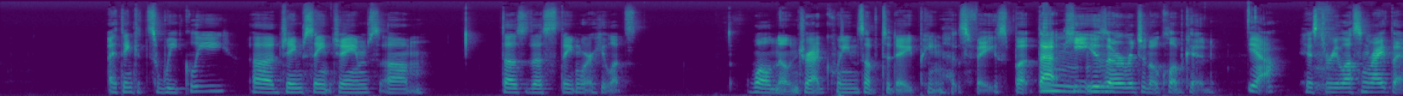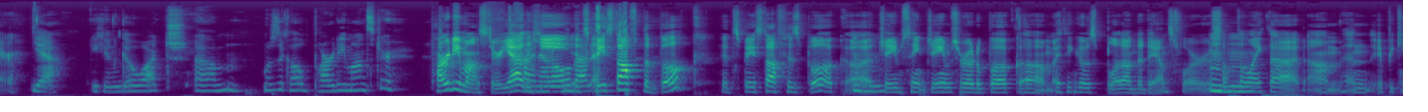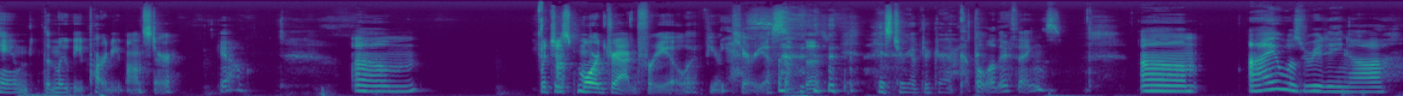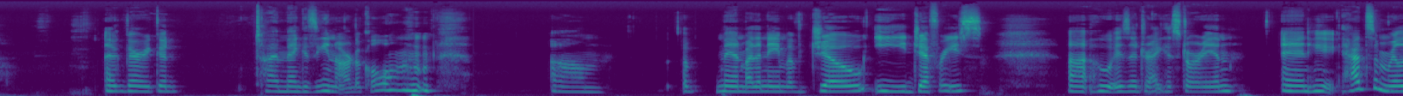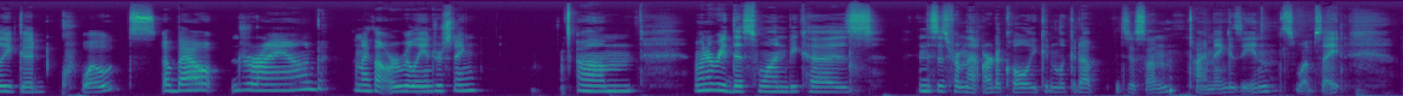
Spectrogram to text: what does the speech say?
I think it's weekly. Uh James St. James um does this thing where he lets well-known drag queens of today paint his face, but that he is our original club kid. Yeah, History lesson right there. yeah. You can go watch. Um, what's it called? Party Monster. Party Monster, yeah. He, out all about it's it. based off the book. It's based off his book. Uh, Mhm. James St. James wrote a book. Um, I think it was Blood on the Dance Floor or something Mhm. like that. Um, and it became the movie Party Monster, Yeah. Um. Which is more drag for you if you're yes. curious of the history of the drag. couple other things. Um, I was reading a a very good Time magazine article. um, a man by the name of Joe E. Jeffreys, uh, who is a drag historian, and he had some really good quotes about drag, and I thought were really interesting. Um, I'm gonna read this one because and this is from that article. You can look it up. It's just on time magazine's website.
